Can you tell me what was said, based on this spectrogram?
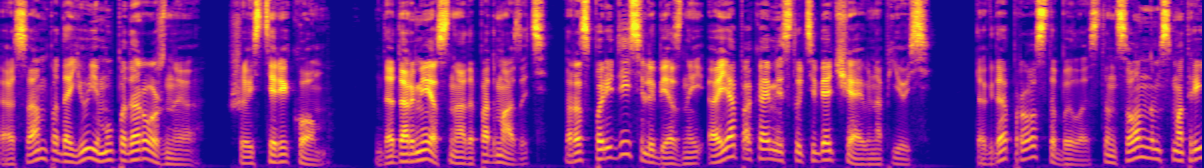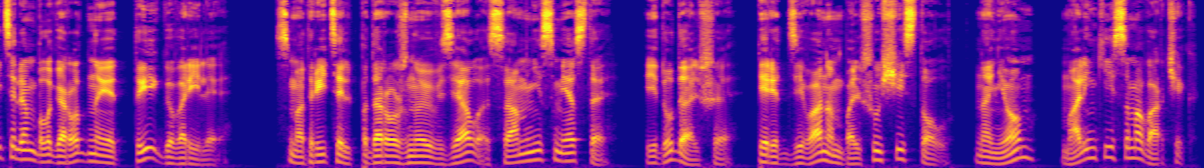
а сам подаю ему подорожную, шестериком. «Да дармес надо подмазать. Распорядись, любезный, а я пока месту тебя чаю напьюсь». Тогда просто было, станционным смотрителям благородные «ты» говорили. Смотритель подорожную взял, а сам не с места. Иду дальше. Перед диваном большущий стол. На нем маленький самоварчик.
